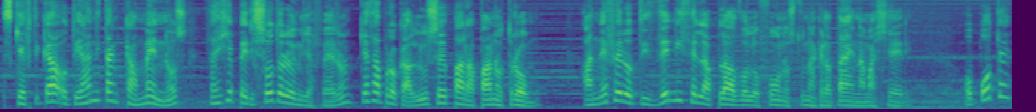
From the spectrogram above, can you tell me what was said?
Σκέφτηκα ότι αν ήταν καμένος θα είχε περισσότερο ενδιαφέρον και θα προκαλούσε παραπάνω τρόμο. Ανέφερε ότι δεν ήθελε απλά ο δολοφόνος του να κρατάει ένα μαχαίρι. Οπότε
